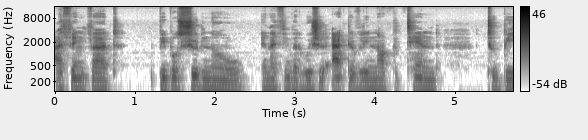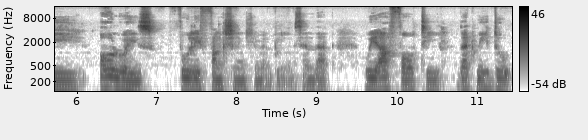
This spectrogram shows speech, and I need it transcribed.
I think that people should know and i think that we should actively not pretend to be always fully functioning human beings and that we are faulty that we do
